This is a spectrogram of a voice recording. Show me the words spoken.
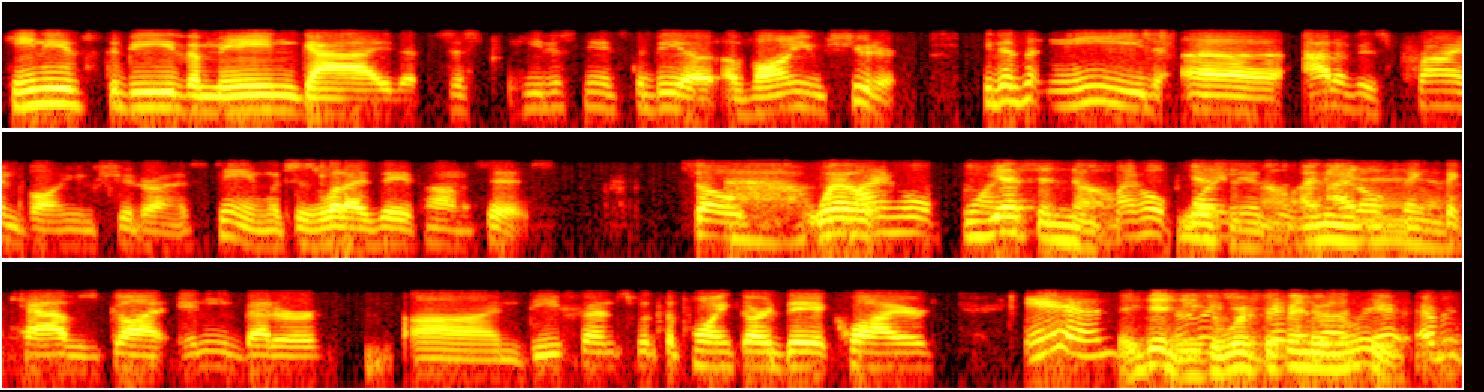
He needs to be the main guy. That's just he just needs to be a, a volume shooter. He doesn't need uh out of his prime volume shooter on his team, which is what Isaiah Thomas is. So well, my whole point yes and no. my whole yes point and is, no. is I mean, don't uh, think the Cavs got any better on defense with the point guard they acquired. And They didn't. He's the worst defender in the league. Every,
